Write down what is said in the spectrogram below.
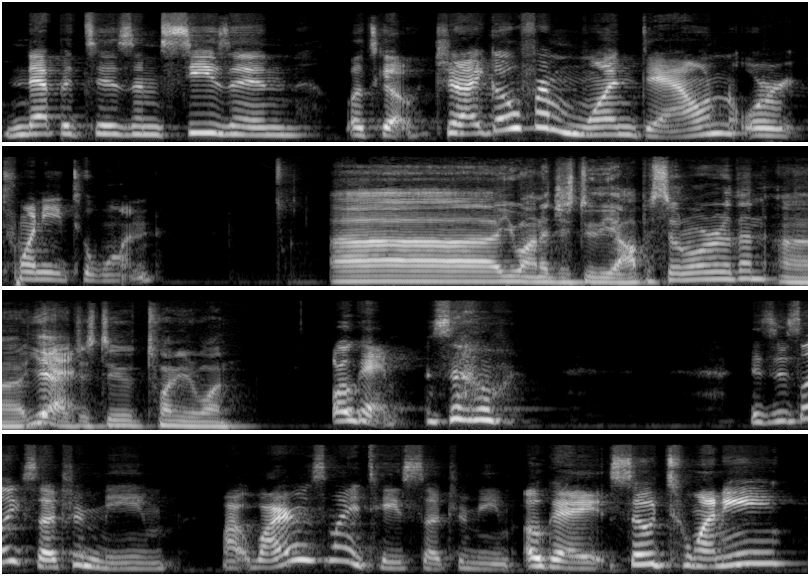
nepotism season. Let's go. Should I go from one down or twenty to one? Uh, you want to just do the opposite order then? Uh, yeah, Yeah. just do twenty to one. Okay, so this is like such a meme. Why, why is my taste such a meme? Okay, so 20,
